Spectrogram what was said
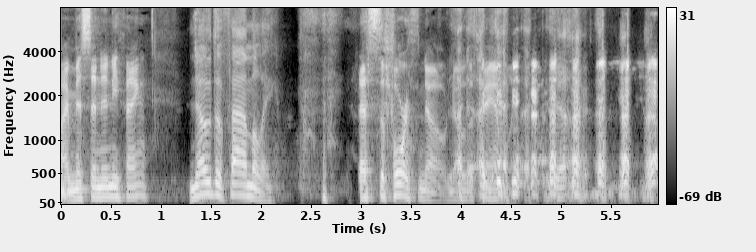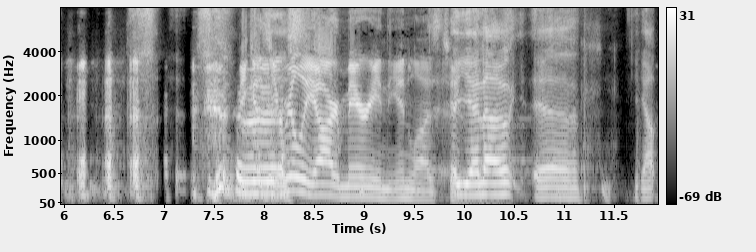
Am I missing anything? Know the family. That's the fourth no. Know the family. because you really are marrying the in-laws too. You know, uh, yep.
